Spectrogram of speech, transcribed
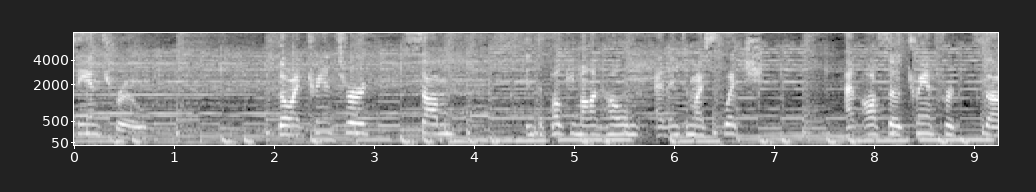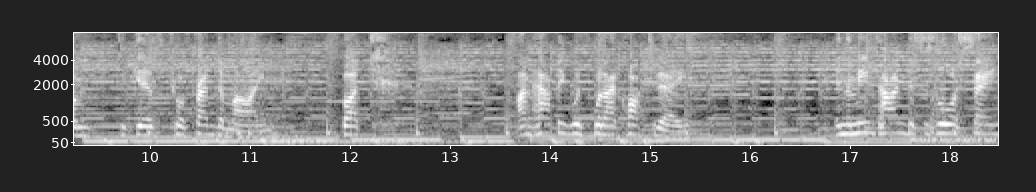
Sandshrew. Though I transferred some into Pokemon Home and into my Switch, and also transferred some to give to a friend of mine. But I'm happy with what I caught today. In the meantime, this is Lewis saying,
